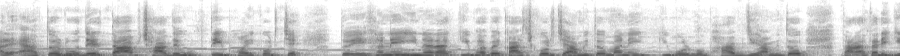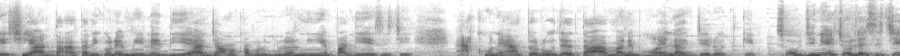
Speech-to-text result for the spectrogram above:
আর এত রোদের তাপ, ছাদে উঠতেই ভয় করছে। তো এখানে ইনারা কীভাবে কাজ করছে, আমি তো মানে কি বলব, ভাবছি। আমি তো তাড়াতাড়ি গেছি আর তাড়াতাড়ি করে মেলে দিয়ে আর জামা কাপড়গুলো নিয়ে পালিয়ে এসেছি। এখন এত রোদের তাপ মানে ভয় লাগছে রোদকে। সবজি নিয়ে চলে এসেছি।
